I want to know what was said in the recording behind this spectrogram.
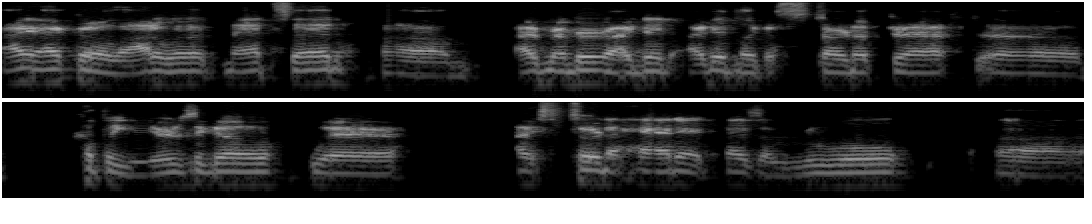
I echo a lot of what Matt said. Um, I remember I did I did like a startup draft uh, a couple years ago where I sort of had it as a rule uh,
